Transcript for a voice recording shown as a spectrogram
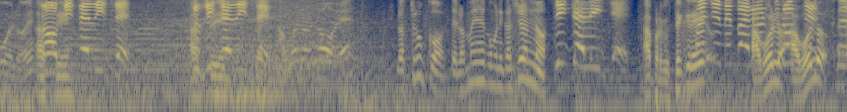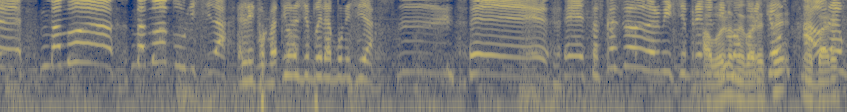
Abuelo, ¿eh? No, ¿Ah, sí se dice. Eso ¿Ah, sí se dice. Abuelo, no, ¿eh? Los trucos de los medios de comunicación, no. Sí se dice. Ah, porque usted cree... Oye, me paró el Abuelo, abuelo... Eh, vamos a, vamos a publicidad. En la informativa no se puede dar publicidad. Mm, eh, ¿Estás cansado de dormir siempre en Abuelo, el me mismo parece- colchón? me Ahora parece un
